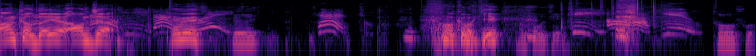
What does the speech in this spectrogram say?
Uncle. Uncle, dayı, amca. Evet. Evet. Oku bakayım. Oku bakayım. O. Tofu.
